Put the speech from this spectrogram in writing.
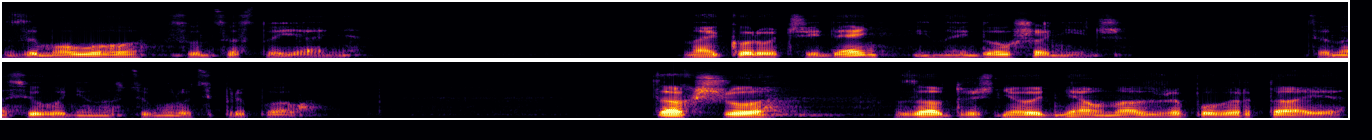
зимового сонцестояння. Найкоротший день і найдовша ніч. Це на сьогодні у нас в цьому році припало. Так що з завтрашнього дня у нас вже повертає,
